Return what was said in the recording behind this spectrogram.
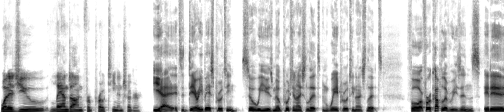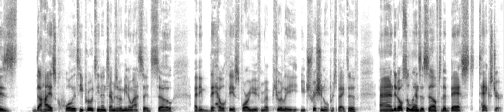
what did you land on for protein and sugar? Yeah, it's a dairy-based protein. So we use milk protein isolate and whey protein isolate for for a couple of reasons. It is the highest quality protein in terms of amino acids. So I think the healthiest for you from a purely nutritional perspective. And it also lends itself to the best texture.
